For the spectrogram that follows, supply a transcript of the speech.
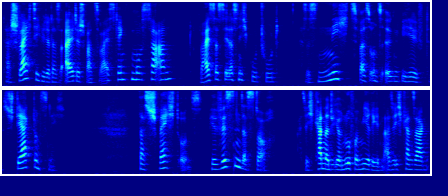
da schleicht sich wieder das alte Schwarz-Weiß-Denkenmuster an. Du weißt, dass dir das nicht gut tut. Das ist nichts, was uns irgendwie hilft. Das stärkt uns nicht. Das schwächt uns. Wir wissen das doch. Also ich kann natürlich auch nur von mir reden. Also ich kann sagen,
